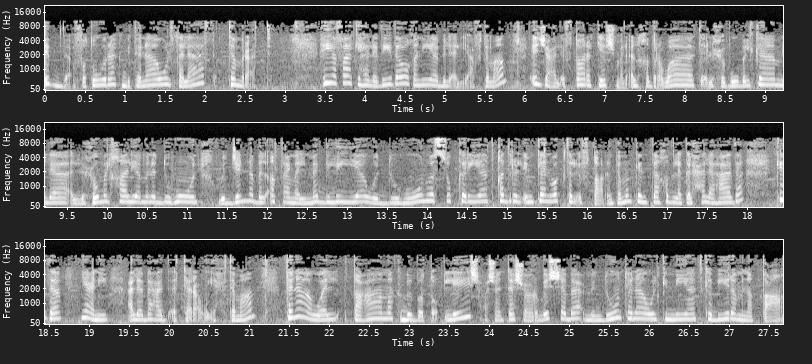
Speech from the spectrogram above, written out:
ابدأ فطورك بتناول ثلاث تمرات. هي فاكهة لذيذة وغنية بالألياف تمام؟ اجعل إفطارك يشمل الخضروات الحبوب الكاملة اللحوم الخالية من الدهون وتجنب الأطعمة المقلية والدهون والسكريات قدر الإمكان وقت الإفطار. أنت ممكن تأخذ لك الحلا هذا كذا يعني على بعد التراويح تمام؟ تناول طعامك ببطء. ليش؟ عشان تشعر بالشبع من دون تناول كميات كبيرة من الطعام.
